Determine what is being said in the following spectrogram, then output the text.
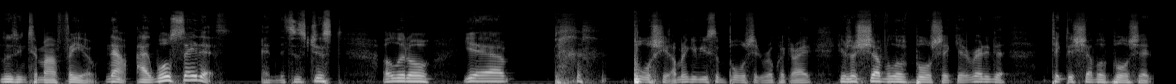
losing to Monfillo. Now, I will say this, and this is just a little, yeah, bullshit. I'm going to give you some bullshit real quick, all right? Here's a shovel of bullshit. Get ready to take the shovel of bullshit.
